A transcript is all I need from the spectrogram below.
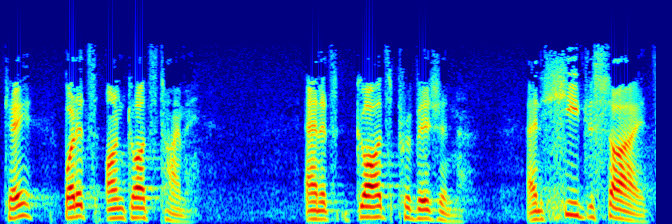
Okay? But it's on God's timing. And it's God's provision. And He decides.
